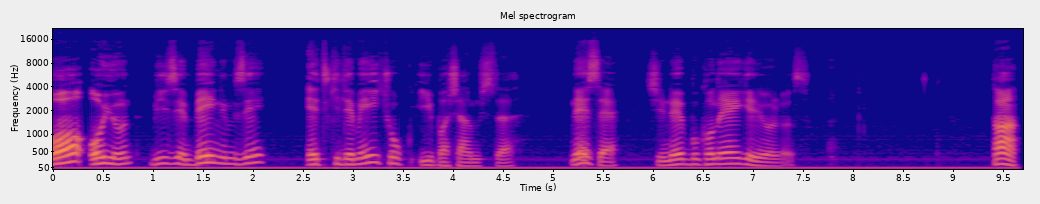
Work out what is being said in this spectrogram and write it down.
o oyun bizim beynimizi etkilemeyi çok iyi başarmıştı. Neyse, şimdi bu konuya geliyoruz. Tamam,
